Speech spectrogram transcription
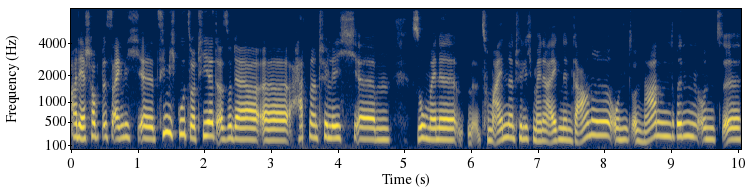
Ah, der Shop ist eigentlich äh, ziemlich gut sortiert. Also der äh, hat natürlich ähm, so meine, zum einen natürlich meine eigenen Garne und, und Nadeln drin und äh,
